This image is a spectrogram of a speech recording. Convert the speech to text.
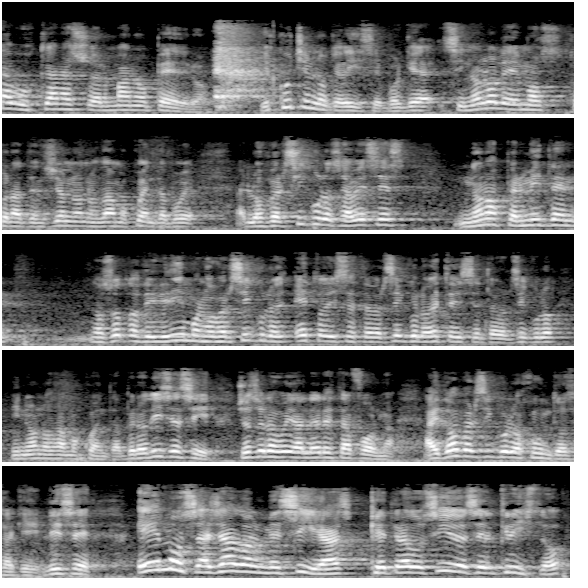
a buscar a su hermano Pedro. Y escuchen lo que dice, porque si no lo leemos con atención no nos damos cuenta, porque los versículos a veces no nos permiten nosotros dividimos los versículos, esto dice este versículo, este dice este versículo, y no nos damos cuenta. Pero dice así, yo se los voy a leer de esta forma. Hay dos versículos juntos aquí. Dice, hemos hallado al Mesías, que traducido es el Cristo,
